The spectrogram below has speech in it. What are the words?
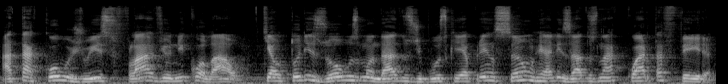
atacou o juiz Flávio Nicolau, que autorizou os mandados de busca e apreensão realizados na quarta-feira.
